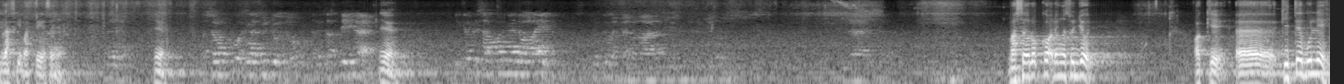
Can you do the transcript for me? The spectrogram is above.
Cerah sikit mata rasanya. Ya. Yeah. Seruput dengan sujud tu tasbih kan? Ya. Kita boleh sama dengan doa lain. Masa rukuk dengan sujud. Okey, uh, kita boleh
